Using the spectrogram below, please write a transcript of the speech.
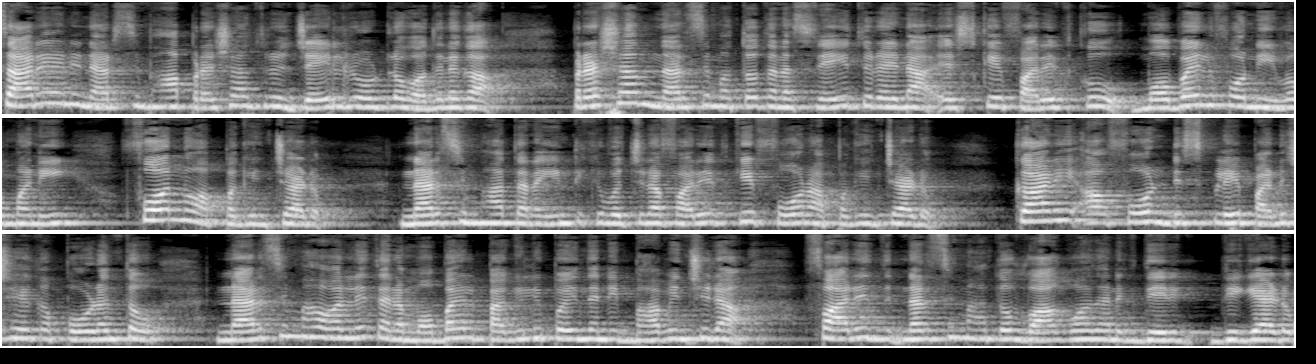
సరే అని నరసింహ ప్రశాంత్ను జైలు రోడ్లో వదలగా ప్రశాంత్ నరసింహతో తన స్నేహితుడైన ఎస్కే ఫరీద్కు మొబైల్ ఫోన్ ఇవ్వమని ఫోన్ను అప్పగించాడు. నరసింహ తన ఇంటికి వచ్చిన ఫరీద్కి ఫోన్ అప్పగించాడు. కానీ ఆ ఫోన్ డిస్ప్లే పనిచేయకపోవడంతో నరసింహ వల్లే తన మొబైల్ పగిలిపోయిందని భావించిన ఫరీద్ నరసింహతో వాగ్వాదానికి ది- దిగాడు.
